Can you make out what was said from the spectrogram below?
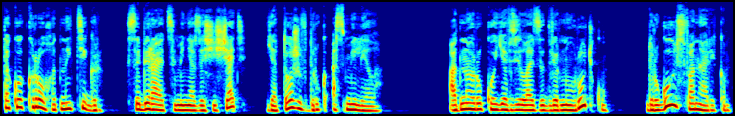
такой крохотный тигр, собирается меня защищать, я тоже вдруг осмелела. Одной рукой я взялась за дверную ручку, другую с фонариком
